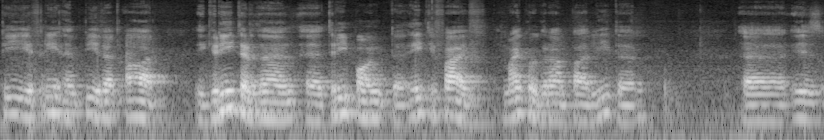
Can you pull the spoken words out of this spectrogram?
P3NP that are greater than uh, 3.85 microgram per liter uh, is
